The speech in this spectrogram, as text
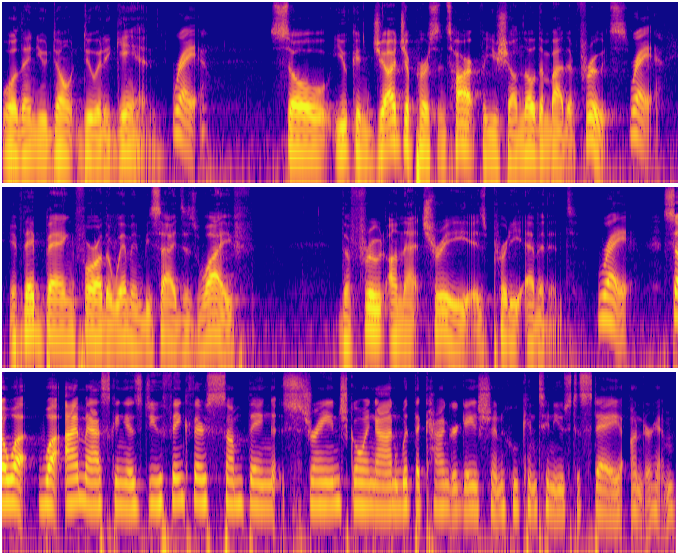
well, then you don't do it again. right, So you can judge a person's heart, for you shall know them by their fruits. right. If they bang four other women besides his wife, the fruit on that tree is pretty evident. Right. So what what I'm asking is do you think there's something strange going on with the congregation who continues to stay under him?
